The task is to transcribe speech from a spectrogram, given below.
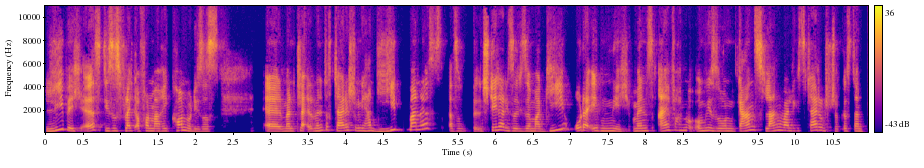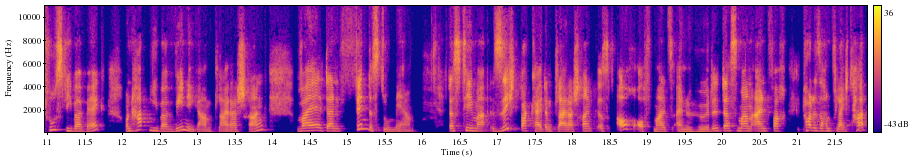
liebe ich es, dieses vielleicht auch von Marie Kondo, dieses, äh, man, man nimmt das Kleidungsstück in die Hand, liebt man es? Also entsteht da diese, diese Magie oder eben nicht? Und wenn es einfach nur irgendwie so ein ganz langweiliges Kleidungsstück ist, dann tu es lieber weg und hab lieber weniger am Kleiderschrank, weil dann findest du mehr. Das Thema Sichtbarkeit im Kleiderschrank ist auch oftmals eine Hürde, dass man einfach tolle Sachen vielleicht hat,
